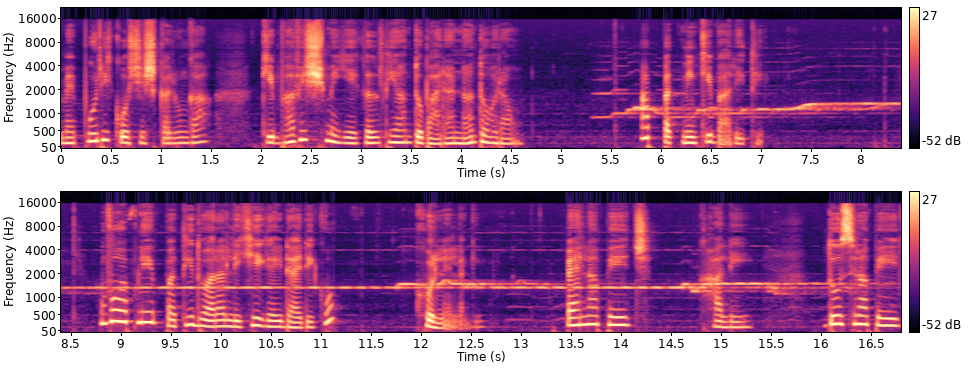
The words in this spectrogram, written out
मैं पूरी कोशिश करूँगा कि भविष्य में ये गलतियाँ दोबारा ना दोहराऊं। अब पत्नी की बारी थी। वो अपने पति द्वारा लिखी गई डायरी को खोलने लगी। पहला पेज खाली, दूसरा पेज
